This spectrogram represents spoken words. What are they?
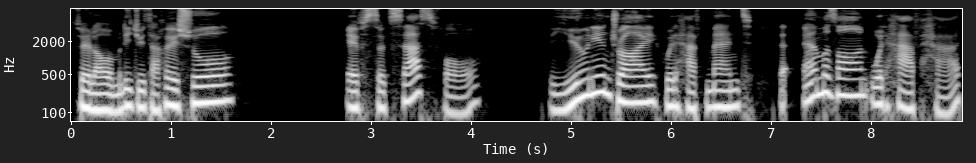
所以喽，我们例句才会说。If successful, the union drive would have meant that Amazon would have had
